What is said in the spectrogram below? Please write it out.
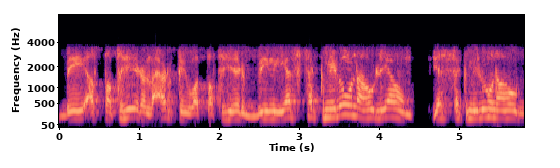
بالتطهير العرقي والتطهير الديني يستكملونه اليوم يستكملونه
